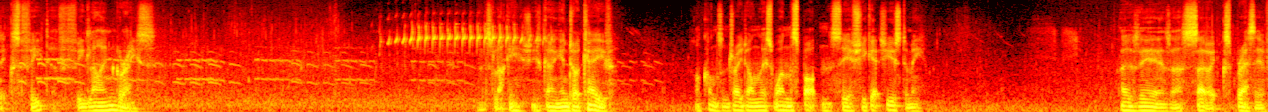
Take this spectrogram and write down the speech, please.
Six feet of feline grace. That's lucky. She's going into a cave. I'll concentrate on this one spot and see if she gets used to me. Those ears are so expressive.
